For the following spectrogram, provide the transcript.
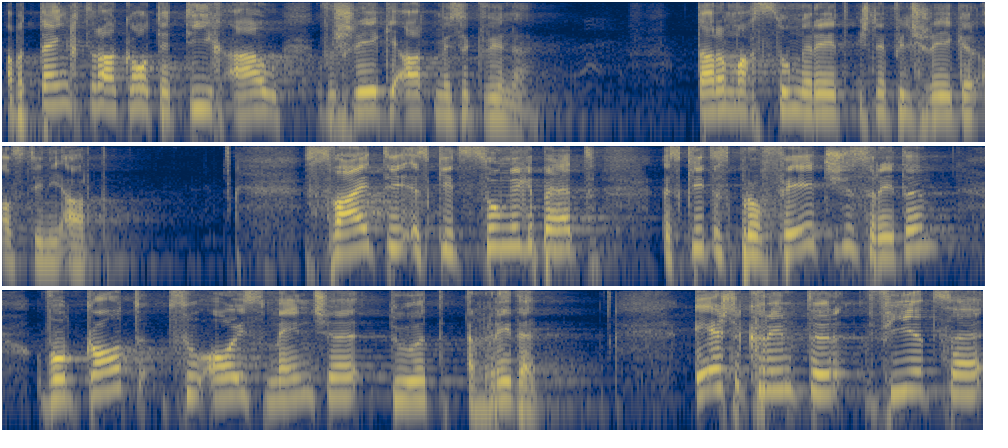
Aber denk daran, Gott hat dich auch auf eine schräge Art müssen gewinnen. Darum macht Zungenred ist nicht viel schräger als deine Art. Das Zweite, es gibt das Zungengebet, es gibt ein prophetisches Reden, wo Gott zu uns Menschen tut reden. 1. Korinther 14,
